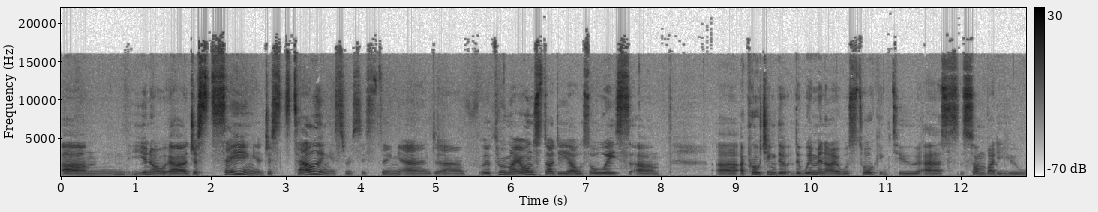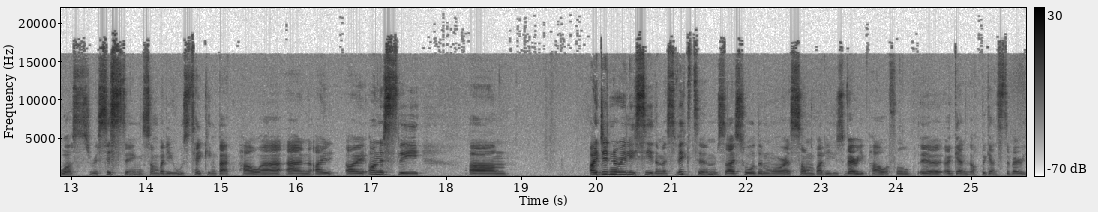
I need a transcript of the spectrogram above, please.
um, you know, uh, just saying it, just telling is resisting. And uh, through my own study, I was always um, uh, approaching the, the women I was talking to as somebody who was resisting, somebody who was taking back power. And I, I honestly, um, I didn't really see them as victims. I saw them more as somebody who's very powerful, uh, again, up against a very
